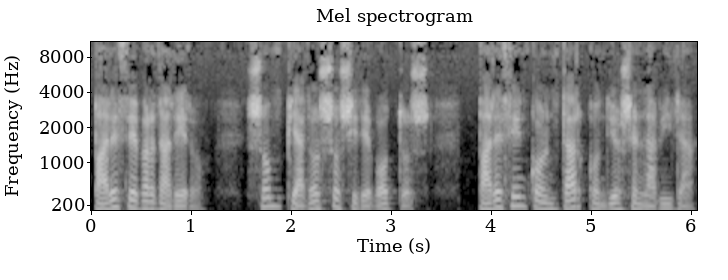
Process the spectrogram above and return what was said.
parece verdadero, son piadosos y devotos, parecen contar con Dios en la vida.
